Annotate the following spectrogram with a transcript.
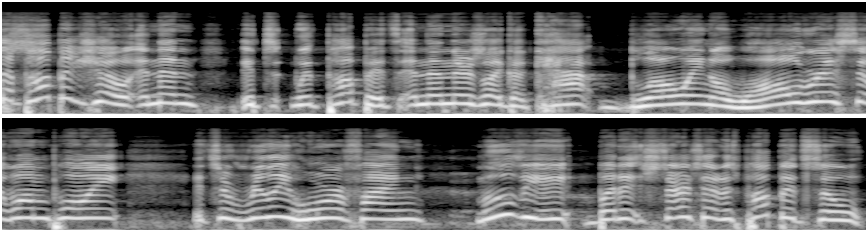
is a puppet show, and then it's with puppets, and then there's like a cat blowing a walrus at one point. It's a really horrifying movie, but it starts out as puppets. So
